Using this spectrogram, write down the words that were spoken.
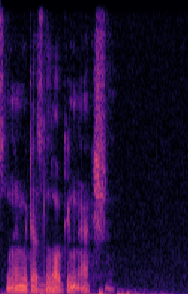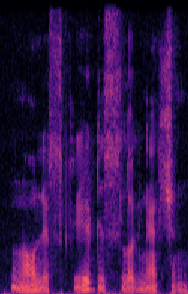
Let's name it as login action. Now let's create this login action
